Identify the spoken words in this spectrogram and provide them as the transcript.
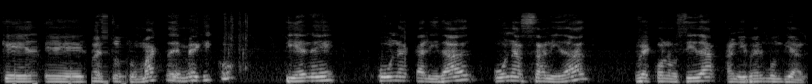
que eh, nuestro tomate de México tiene una calidad, una sanidad reconocida a nivel mundial.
